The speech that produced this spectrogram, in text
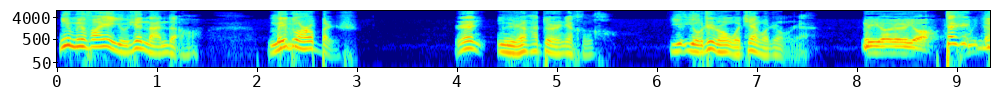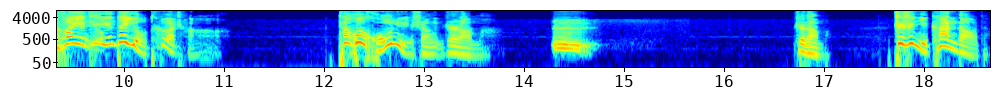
你有没有发现有些男的啊，没多少本事，人家女人还对人家很好，有有这种我见过这种人，有有有。但是你发现这人他有特长，他会哄女生，知道吗？嗯，知道吗？这是你看到的，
